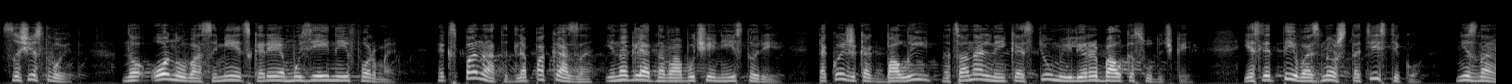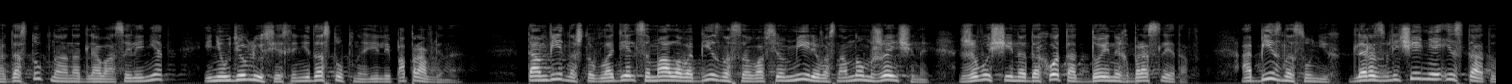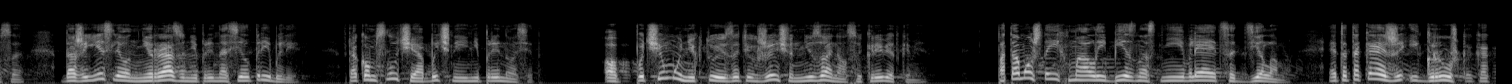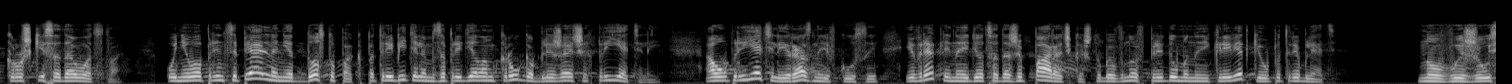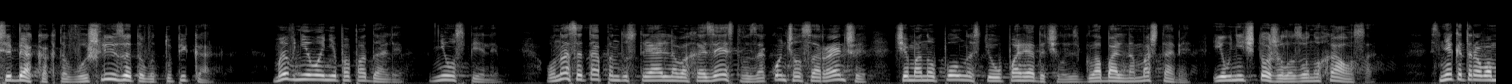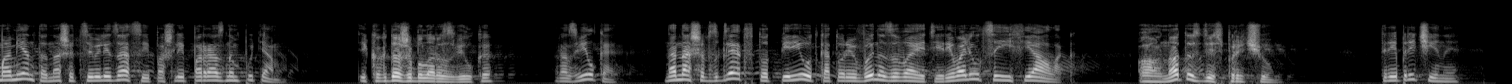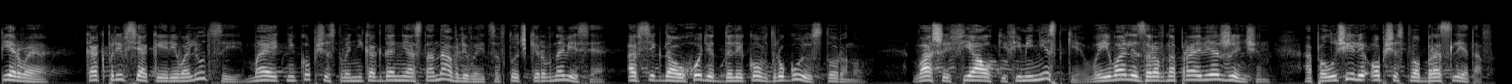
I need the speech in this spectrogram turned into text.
Существует. Но он у вас имеет скорее музейные формы. Экспонаты для показа и наглядного обучения истории. Такой же, как балы, национальные костюмы или рыбалка с удочкой. Если ты возьмешь статистику, не знаю, доступна она для вас или нет, и не удивлюсь, если недоступна или поправлена. Там видно, что владельцы малого бизнеса во всем мире в основном женщины, живущие на доход от дойных браслетов. А бизнес у них для развлечения и статуса, даже если он ни разу не приносил прибыли. В таком случае обычно и не приносит. А почему никто из этих женщин не занялся креветками? Потому что их малый бизнес не является делом. Это такая же игрушка, как кружки садоводства. У него принципиально нет доступа к потребителям за пределом круга ближайших приятелей. А у приятелей разные вкусы, и вряд ли найдется даже парочка, чтобы вновь придуманные креветки употреблять. Но вы же у себя как-то вышли из этого тупика. Мы в него не попадали, не успели. У нас этап индустриального хозяйства закончился раньше, чем оно полностью упорядочилось в глобальном масштабе и уничтожило зону хаоса. С некоторого момента наши цивилизации пошли по разным путям. И когда же была развилка? Развилка? На наш взгляд, в тот период, который вы называете революцией фиалок. А она-то здесь при чем? Три причины. Первая. Как при всякой революции, маятник общества никогда не останавливается в точке равновесия, а всегда уходит далеко в другую сторону. Ваши фиалки-феминистки воевали за равноправие женщин, а получили общество браслетов.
